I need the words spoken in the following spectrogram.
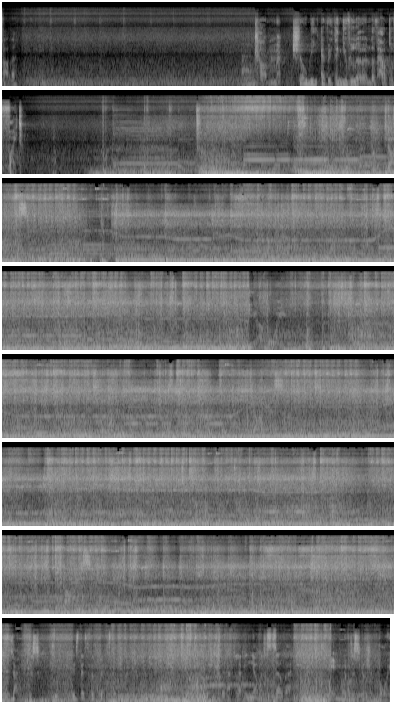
Father. Come, show me everything you've learned of how to fight. This the best that you could do? You'll have to let me know when this is over. End of discussion, boy.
